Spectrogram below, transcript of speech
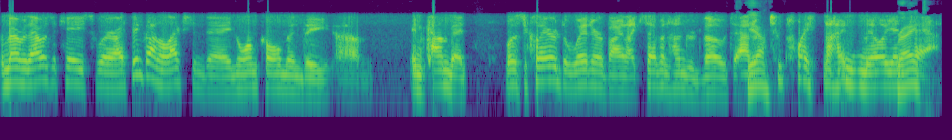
Remember, that was a case where I think on election day, Norm Coleman, the um, incumbent, was declared the winner by like 700 votes out yeah. of 2.9 million right. cast.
